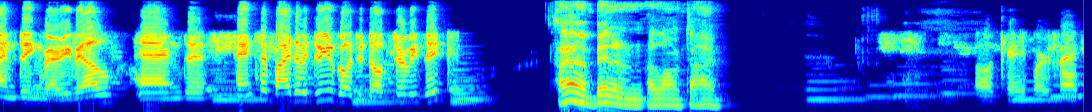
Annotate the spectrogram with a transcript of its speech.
I'm doing very well. And uh, and sir, by the way, do you go to doctor visit? I haven't been in a long time. Okay, perfect.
